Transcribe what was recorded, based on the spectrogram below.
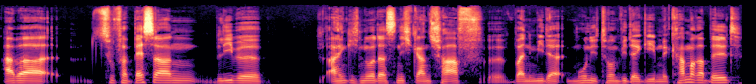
Aber zu verbessern bliebe eigentlich nur das nicht ganz scharf äh, bei einem Monitoren wiedergebende Kamerabild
